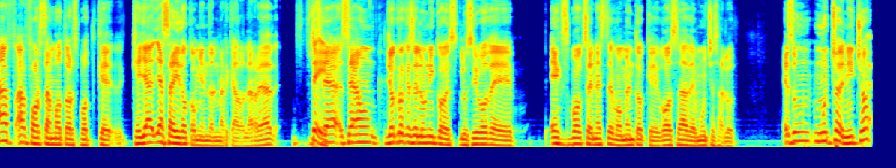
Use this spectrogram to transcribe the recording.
A, a Forza Motorsport, que, que ya, ya se ha ido comiendo el mercado. La realidad, Sí. sea, sea un, yo creo que es el único exclusivo de Xbox en este momento que goza de mucha salud. Es un mucho de nicho, Eh,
